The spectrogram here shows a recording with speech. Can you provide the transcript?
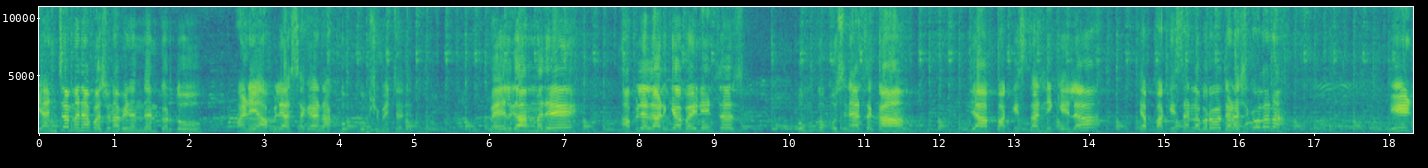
यांचं मनापासून अभिनंदन करतो आणि आपल्या सगळ्यांना खूप खूप शुभेच्छा देतो. पहलगाममध्ये आपल्या लाडक्या बहिणींचं कुंकू पुसण्याचं काम ज्या पाकिस्तानने केलं त्या पाकिस्तानला बरोबर धडा शिकवला ना? ईट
